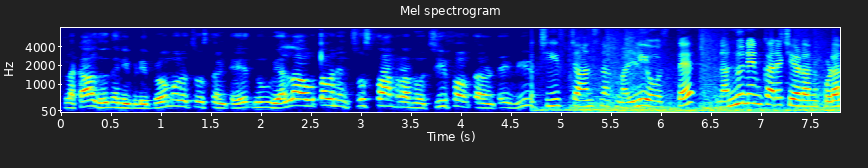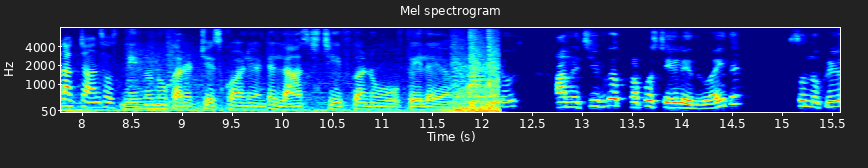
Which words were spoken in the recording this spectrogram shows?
అట్లా కాదు నేను ఇప్పుడు ఈ ప్రోమోలో చూస్తుంటే నువ్వు ఎలా అవుతావో నేను చూస్తాను రా నువ్వు చీఫ్ అవుతావంటే వీడు చీఫ్ ఛాన్స్ నాకు మళ్ళీ వస్తే నన్ను నేను కరెక్ట్ చేయడానికి కూడా నాకు ఛాన్స్ వస్తుంది. నిన్ను నువ్వు కరెక్ట్ చేసుకోవాలి అంటే లాస్ట్ చీఫ్గా నువ్వు ఫెయిల్ అయ్యావు. వీడు ఆమె చీఫ్గా ప్రపోజ్ చేయలేదు. అయితే సో నువ్వు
